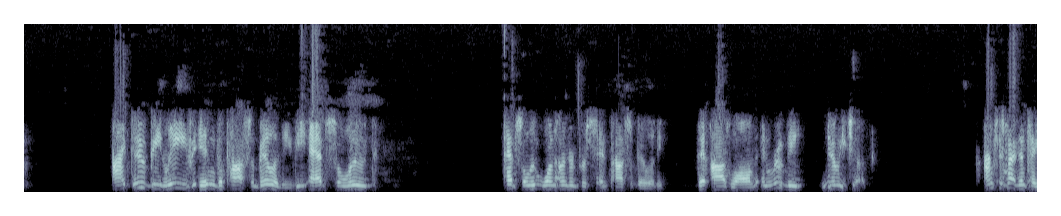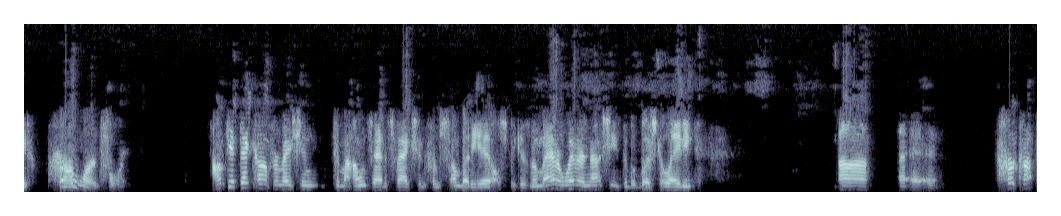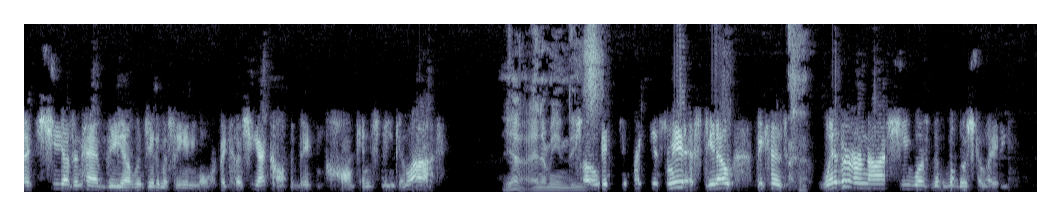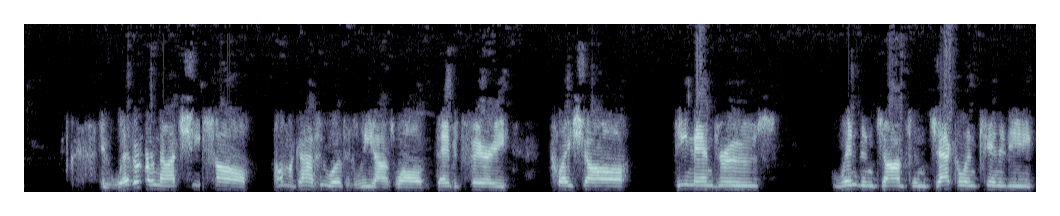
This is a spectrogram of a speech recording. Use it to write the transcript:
I do believe in the possibility, the absolute, absolute 100% possibility that Oswald and Ruby knew each other. I'm just not going to take her word for it. I'll get that confirmation to my own satisfaction from somebody else because no matter whether or not she's the babushka lady, uh, uh, her uh, she doesn't have the uh, legitimacy anymore because she got caught in the big honking stinking lie. Yeah, and I mean these. So it's like dismissed, you know, because whether or not she was the babushka lady, and whether or not she saw, oh my God, who was it? Lee Oswald, David Ferrie, Clay Shaw, Dean Andrews, Lyndon Johnson, Jacqueline Kennedy,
